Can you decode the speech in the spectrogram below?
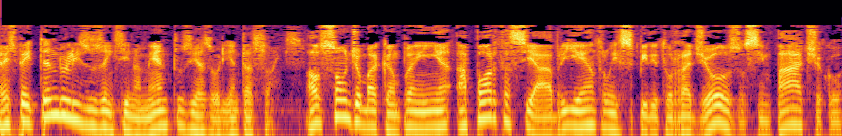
respeitando-lhes os ensinamentos e as orientações. Ao som de uma campainha, a porta se abre e entra um espírito radioso, simpático,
